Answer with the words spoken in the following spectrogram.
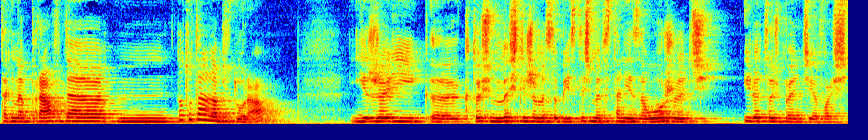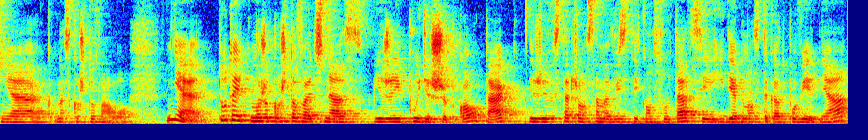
tak naprawdę mm, no, totalna bzdura. Jeżeli e, ktoś myśli, że my sobie jesteśmy w stanie założyć, ile coś będzie właśnie nas kosztowało. Nie, tutaj może kosztować nas, jeżeli pójdzie szybko, tak? Jeżeli wystarczą same wizyty i konsultacje i diagnostyka odpowiednia,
